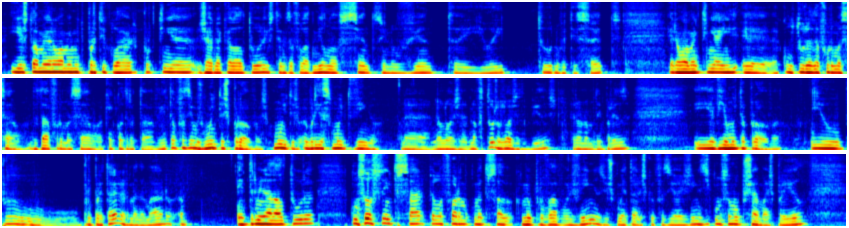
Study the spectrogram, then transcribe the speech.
E este homem era um homem muito particular, porque tinha, já naquela altura, isto estamos a falar de 1998, 97, era um homem que tinha eh, a cultura da formação, de dar formação a quem contratava. Então fazíamos muitas provas, muitas, abria-se muito vinho na, na loja, na futura loja de bebidas, era o nome da empresa, e havia muita prova. E o, pro- o proprietário, Armando Amaro, em determinada altura, começou-se a interessar pela forma como eu, como eu provava os vinhos e os comentários que eu fazia aos vinhos e começou-me a puxar mais para ele.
